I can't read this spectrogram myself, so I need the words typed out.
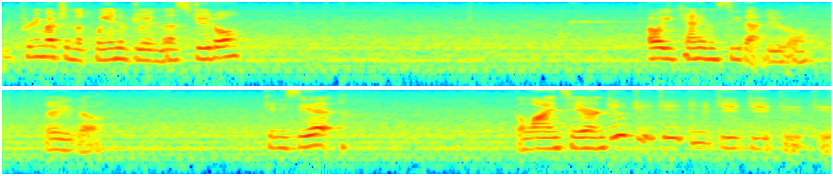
am pretty much in the queen of doing this doodle. Oh, you can't even see that doodle. There you go. Can you see it? the lines here and do, do, do, do, do, do, do, do.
